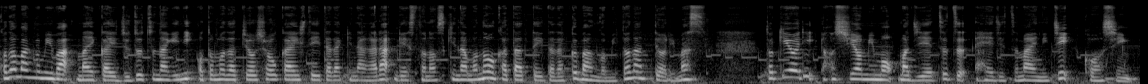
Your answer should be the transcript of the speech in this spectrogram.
この番組は毎回呪術つなぎにお友達を紹介していただきながらゲストの好きなものを語っていただく番組となっております。時折星読みも交えつつ平日毎日更新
